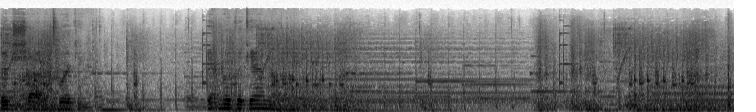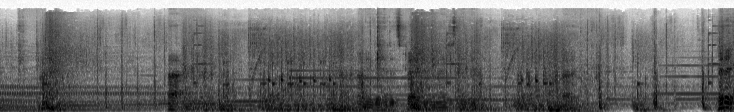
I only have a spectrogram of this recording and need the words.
Good shot, it's working. Can't move camera. Ah. I need to hit its back again, I just need to... Hit it!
